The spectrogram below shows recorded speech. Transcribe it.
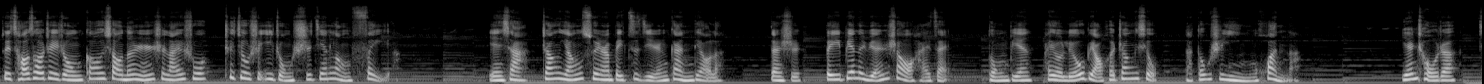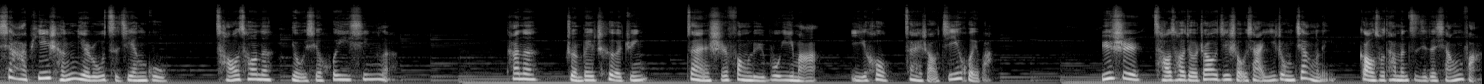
对曹操这种高效能人士来说，这就是一种时间浪费呀。眼下张扬虽然被自己人干掉了。但是北边的袁绍还在，东边还有刘表和张绣，那都是隐患呐。眼瞅着下邳城也如此坚固，曹操呢有些灰心了，他呢准备撤军，暂时放吕布一马，以后再找机会吧。于是曹操就召集手下一众将领，告诉他们自己的想法，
